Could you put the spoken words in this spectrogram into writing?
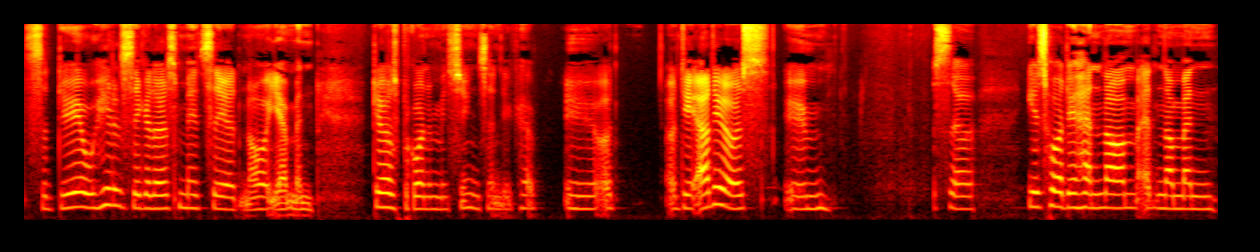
så det er jo helt sikkert også med til, at nå, jamen, det er også på grund af mit synshandicap. Øh, og, og det er det også. Øhm, så Jeg tror, det handler om, at når man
